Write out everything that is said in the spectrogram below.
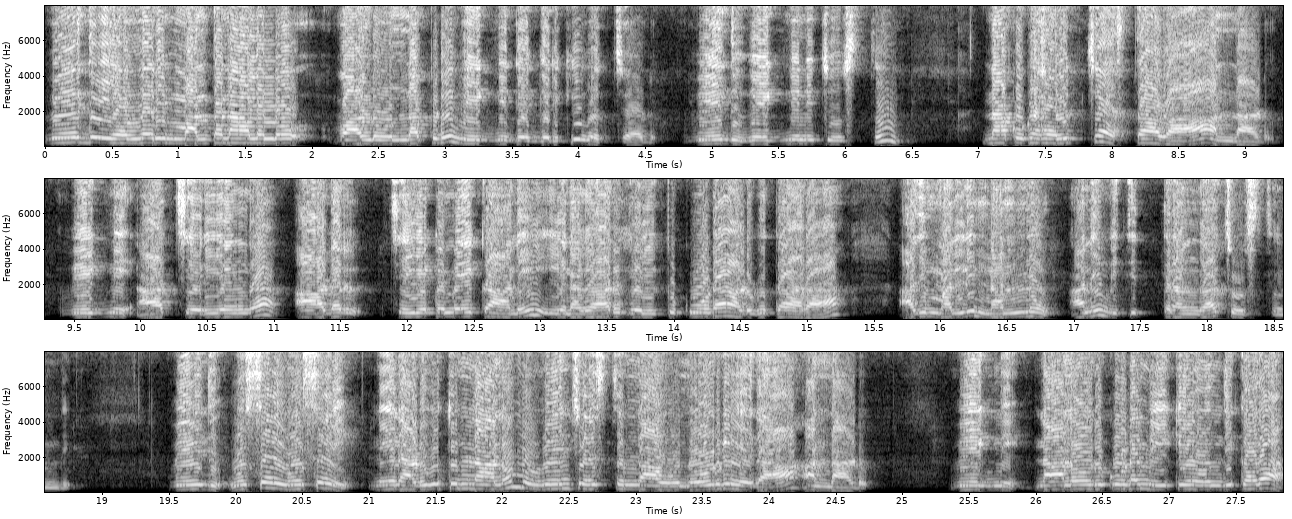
వేదు ఎవరి మంతనాలలో వాళ్ళు ఉన్నప్పుడే వేగ్ని దగ్గరికి వచ్చాడు. వేదు వేగ్నిని చూస్తూ నాకు ఒక హెల్ప్ చేస్తావా? అన్నాడు. వేగ్ని ఆశ్చర్యంగా ఆర్డర్ చేయటమే కానీ ఈయనగారు హెల్ప్ కూడా అడుగుతారా? అది మళ్ళీ నన్ను అని విచిత్రంగా చూస్తుంది. వేదు. ఒసై ఒసై నేను అడుగుతున్నాను నువ్వేం చేస్తున్నావు? నోరు లేదా? అన్నాడు. వేగ్ని నా నోరు కూడా మీకే ఉంది కదా.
